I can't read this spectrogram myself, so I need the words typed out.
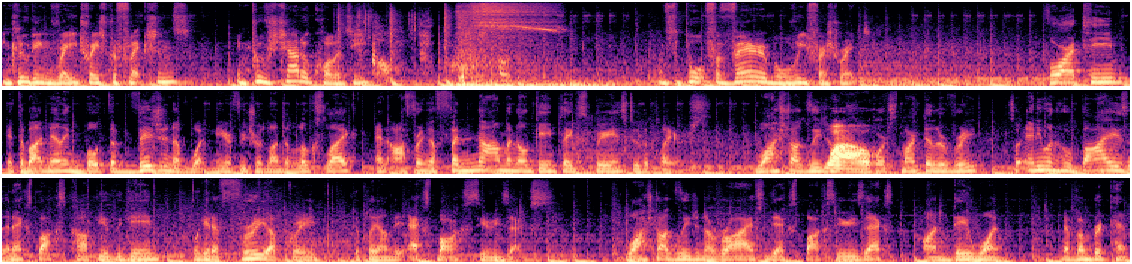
including ray traced reflections, improved shadow quality, and support for variable refresh rate. For our team, it's about nailing both the vision of what near future London looks like and offering a phenomenal gameplay experience to the players. Watch Dogs Legion Wow. supports smart delivery, so anyone who buys an Xbox copy of the game will get a free upgrade to play on the Xbox Series X. Watch Dogs Legion arrives to the Xbox Series X on day one, November 10th.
